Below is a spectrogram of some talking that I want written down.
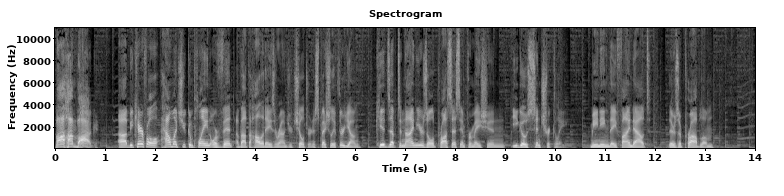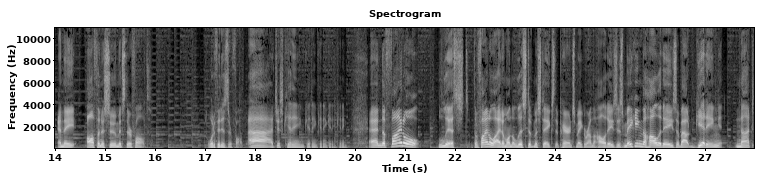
Bah humbug! Uh, be careful how much you complain or vent about the holidays around your children, especially if they're young. Kids up to nine years old process information egocentrically, meaning they find out there's a problem and they often assume it's their fault. What if it is their fault? Ah, just kidding, kidding, kidding, kidding, kidding. And the final list, the final item on the list of mistakes that parents make around the holidays is making the holidays about getting, not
